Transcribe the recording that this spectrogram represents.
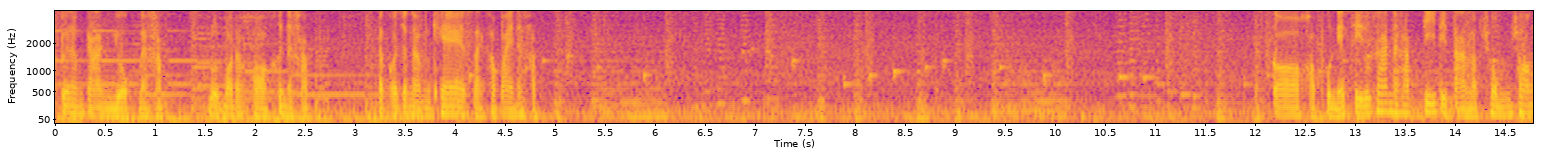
เพื่อทำการยกนะครับรถบอทคอขึ้นนะครับ แล้วก็จะนำแค่ใส่เข้าไปนะครับ ก็ขอบคุณ FC ทุกท่านนะครับ ที่ติดตามรับชมช่อง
